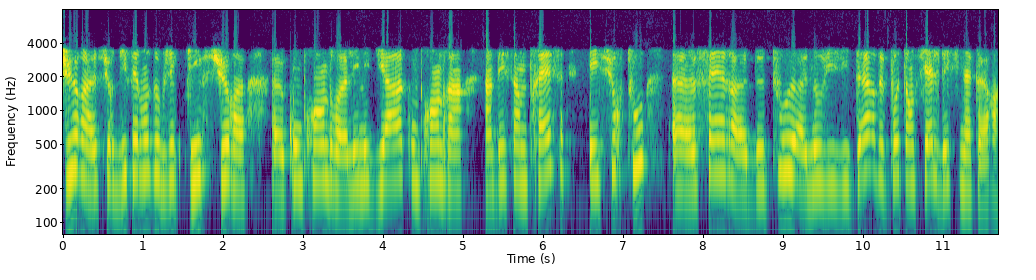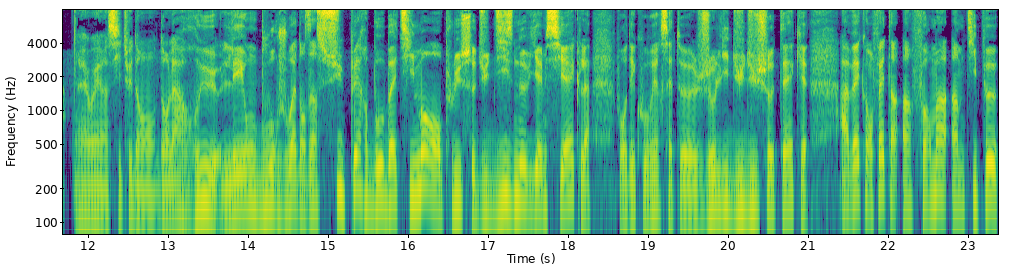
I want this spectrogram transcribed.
sur euh, sur différents objectifs, sur euh, euh, comprendre les médias, comprendre un, un dessin de presse et surtout euh, faire de tous nos visiteurs de potentiels dessinateurs. Eh ouais, situé dans, dans la rue Léon Bourgeois, dans un super beau bâtiment en plus du 19e siècle, pour découvrir cette jolie Duduchotech, avec en fait un, un format un petit peu,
